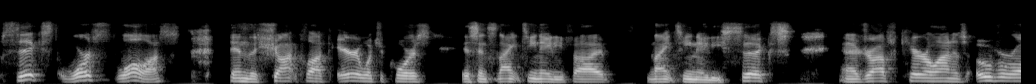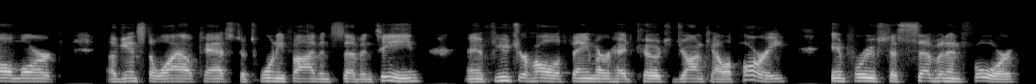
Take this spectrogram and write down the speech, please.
sixth worst loss in the shot clock era, which of course is since 1985, 1986, and it drops Carolina's overall mark against the Wildcats to 25 and 17 and future Hall of Famer head coach John Calipari improves to seven and four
